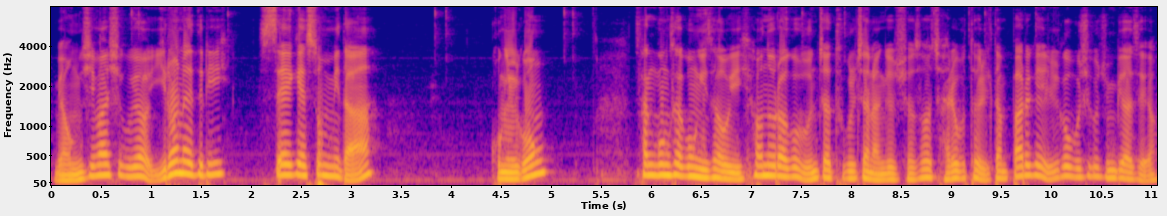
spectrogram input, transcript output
명심하시고요. 이런 애들이 세게 쏩니다. 010 3040-2452 현우라고 문자 두 글자 남겨주셔서 자료부터 일단 빠르게 읽어보시고 준비하세요.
